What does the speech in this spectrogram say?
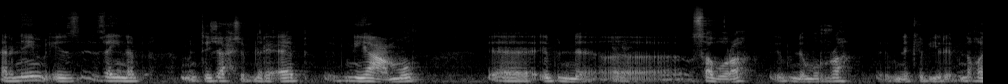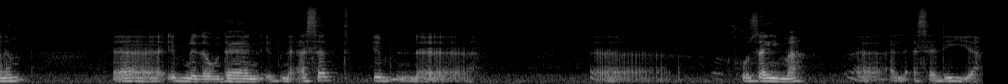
Her name is زينب بنت جحش بن رئاب بن يعمر آه، ابن آه، صبرة ابن مرة ابن كبير ابن غنم ابن دودان ابن أسد ابن خزيمة الأسدية.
